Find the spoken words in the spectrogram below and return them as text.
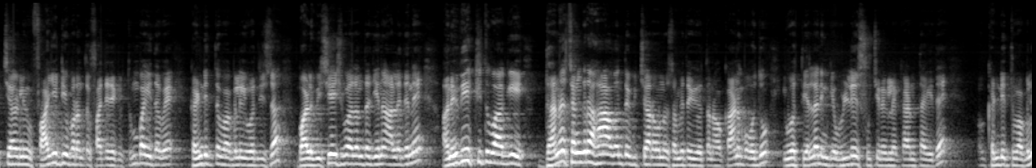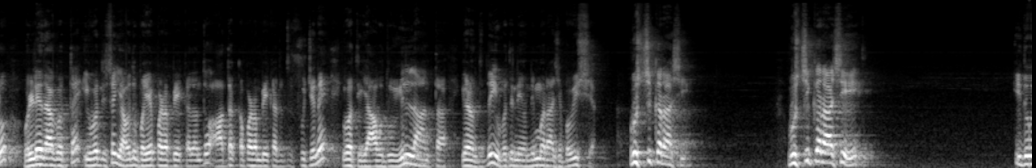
ವಿಚಾರಗಳು ಪಾಸಿಟಿವ್ ಬರೋಂಥ ಸಾಧ್ಯತೆಗಳು ತುಂಬ ಇದ್ದಾವೆ ಖಂಡಿತವಾಗಲೂ ಇವತ್ತು ದಿವಸ ಭಾಳ ವಿಶೇಷವಾದಂಥ ದಿನ ಅಲ್ಲದೇ ಅನಿರೀಕ್ಷಿತವಾಗಿ ಧನ ಸಂಗ್ರಹ ಆಗುವಂಥ ವಿಚಾರವನ್ನು ಸಮೇತ ಇವತ್ತು ನಾವು ಕಾಣಬಹುದು. ಇವತ್ತೆಲ್ಲ ನಿಮಗೆ ಒಳ್ಳೆಯ ಸೂಚನೆಗಳು ಕಾಣ್ತಾ ಇದೆ. ಖಂಡಿತವಾಗಲೂ ಒಳ್ಳೆಯದಾಗುತ್ತೆ ಇವತ್ತು ದಿವಸ ಯಾವುದು ಭಯಪಡಬೇಕಾದಂಥ ಆತಂಕ ಪಡಬೇಕಾದಂಥ ಸೂಚನೆ ಇವತ್ತು ಯಾವುದು ಇಲ್ಲ ಅಂತ ಹೇಳುವಂಥದ್ದು ಇವತ್ತಿನ ನಿಮ್ಮ ರಾಶಿ ಭವಿಷ್ಯ. ವೃಶ್ಚಿಕ ರಾಶಿ. ವೃಶ್ಚಿಕ ರಾಶಿ ಇದು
